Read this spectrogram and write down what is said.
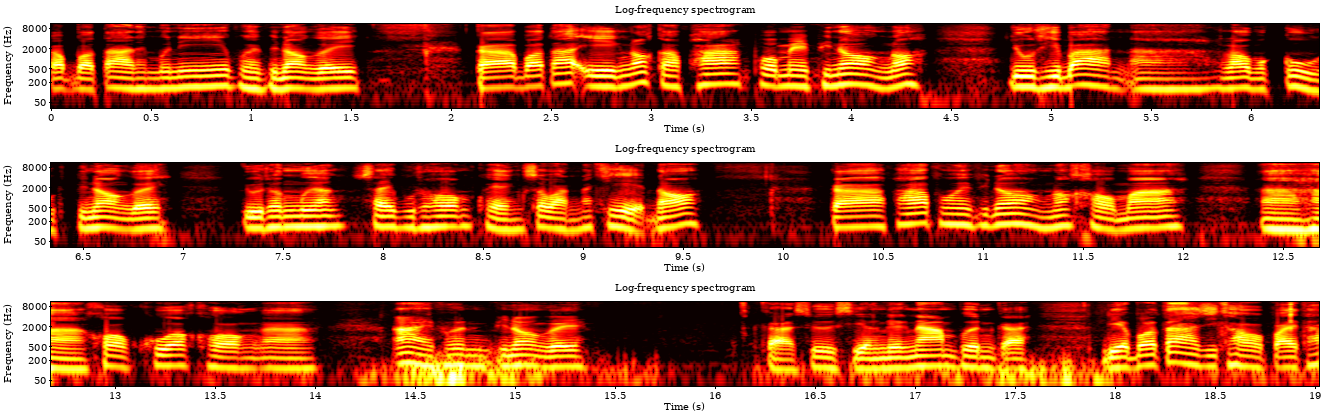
กับบาต้าในมื้อนี้พ่อแม่พี่น้องเอ้ยกาบาต้าเองเนาะกับพาพ่อแม่พี่น้องเนาะอยู่ที่บ้านอ่าเรามากูดพี่น้องเอ้ยอยู่ทางเมืองไซภูทองแขวงสวรรณเขตเนาะ กาพาพ่อแม่พี่น้องเนาะเข้ามาอ่าหาครอบครัวของอ่าอ้ายเพิ่นพี่น้องเลยกาชื่อเสียงเรียงน้ำเพิ่นกะเดี๋ยวบอต้าสิเข้าไปท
